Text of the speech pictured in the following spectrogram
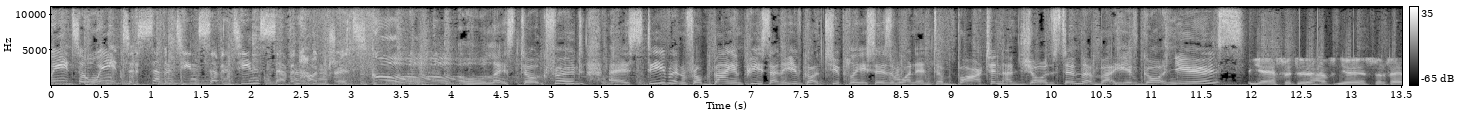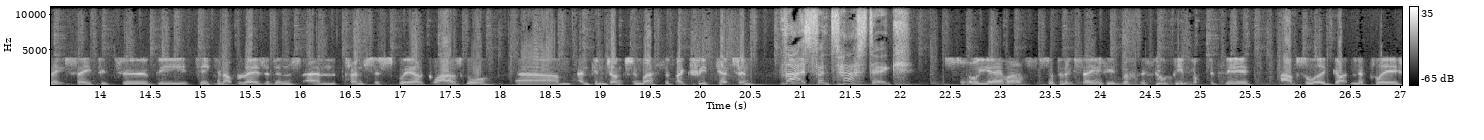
0808 17 17 700. Go! Oh, let's talk food. Uh, Stephen from Bangin' Pizza. Now, you've got two places, one in Dumbarton and Johnstone, but you've got news. Yes, we do have news. We're very excited to be taking up residence in Princes Square, Glasgow, um, in conjunction with the Big Feed Kitchen. That's fantastic. So yeah, we're super excited with the full team up today. Absolutely gutting the place,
